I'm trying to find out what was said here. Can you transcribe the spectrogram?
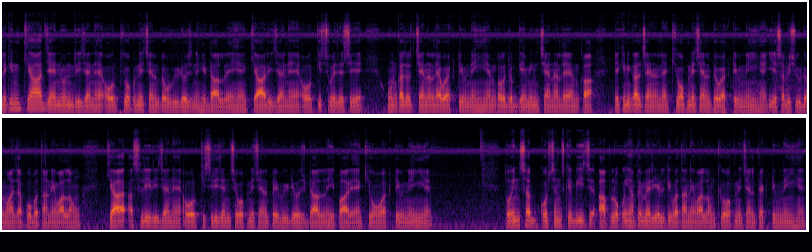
लेकिन क्या जेन्यून रीज़न है और क्यों अपने चैनल पर वो वीडियोज़ नहीं डाल रहे हैं, क्या रीज़न है और किस वजह से उनका जो चैनल है वो एक्टिव नहीं है, उनका जो गेमिंग चैनल है, उनका टेक्निकल चैनल है, क्यों अपने चैनल पर वो एक्टिव नहीं है? ये सब इस वीडियो में आज आपको बताने वाला हूँ। क्या असली रीज़न है और किस रीज़न से वो अपने चैनल पर वीडियोज़ डाल नहीं पा रहे हैं, क्यों वो एक्टिव नहीं है? तो इन सब क्वेश्चंस के बीच आप लोग को यहाँ पे मैं रियलिटी बताने वाला हूँ कि वो अपने चैनल पे एक्टिव नहीं है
